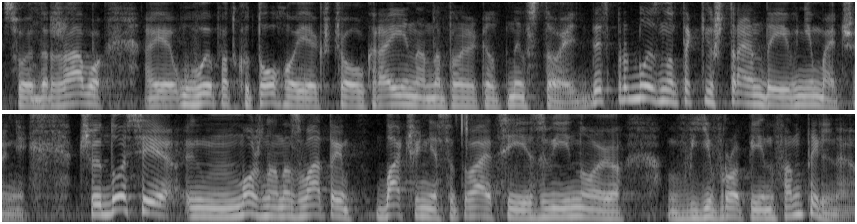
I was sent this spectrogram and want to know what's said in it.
свою державу е, у випадку того, якщо Україна, наприклад, не встоїть. Десь приблизно такі ж тренди і в Німеччині. Чи досі можна назвати бачення ситуації з війною в Європі інфантильною?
